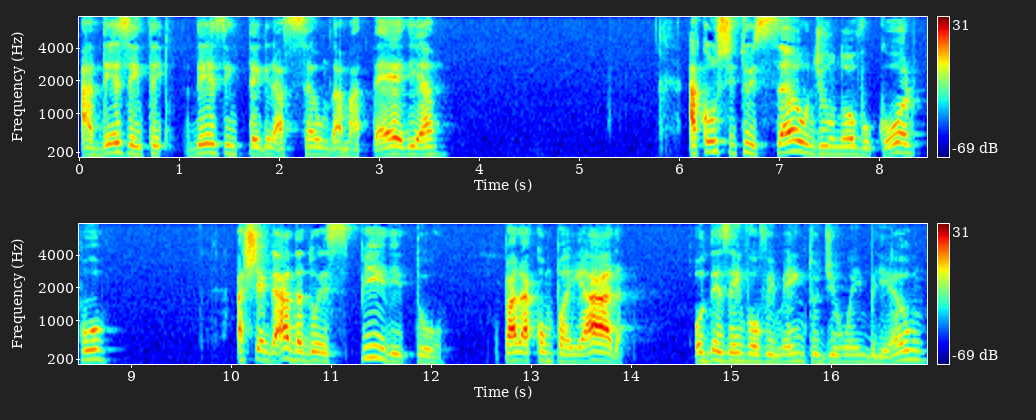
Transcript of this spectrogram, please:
a desintegração da matéria, a constituição de um novo corpo, a chegada do espírito para acompanhar o desenvolvimento de um embrião.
